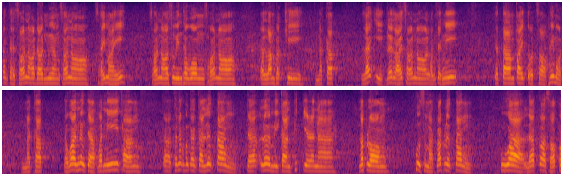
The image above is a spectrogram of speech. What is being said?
ตั้งแต่สอนอดอนเมืองสอนอสายไหมสอนอสุวินทวงศ์สอนอลำผักชีนะครับ และอีกหลายๆสอนอหลังจากนี้จะตามไปตรวจสอบให้หมด นะครับ แต่ว่าเนื่องจากวันนี้ทางคณะกรรมการการเลือกตั้ง จะเริ่มมีการพิจารณารับรองผู้สมัครรับเลือกตั้งผู้ว่าและก็สก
